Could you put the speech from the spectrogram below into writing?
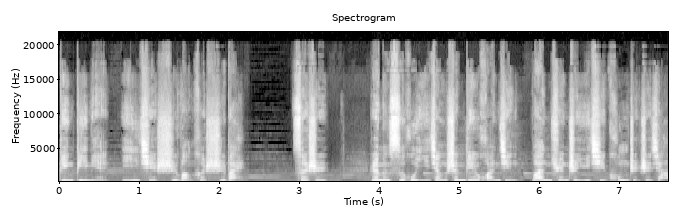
并避免一切失望和失败。此时，人们似乎已将身边环境完全置于其控制之下，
